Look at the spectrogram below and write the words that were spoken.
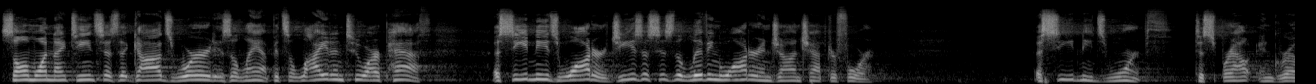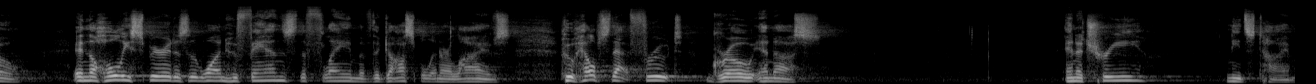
Psalm 119 says that God's word is a lamp, it's a light unto our path. A seed needs water. Jesus is the living water in John chapter 4. A seed needs warmth to sprout and grow. And the Holy Spirit is the one who fans the flame of the gospel in our lives who helps that fruit grow in us. And a tree needs time.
